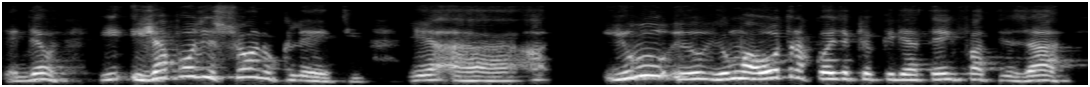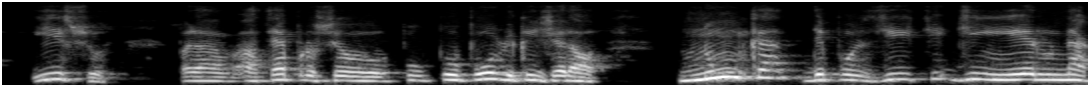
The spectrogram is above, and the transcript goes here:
entendeu? E, e já posiciona o cliente. E, a, a, e, o, e, uma outra coisa que eu queria até enfatizar isso, para, até para o seu pro, público em geral, nunca deposite dinheiro na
